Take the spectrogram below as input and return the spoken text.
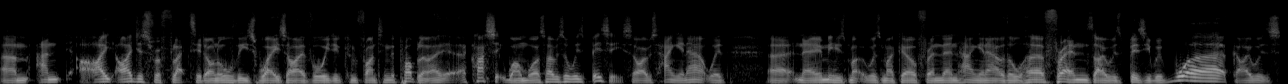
Um, and I, I just reflected on all these ways I avoided confronting the problem. A, classic one was I was always busy. So I was hanging out with uh, Naomi, who was my girlfriend, then hanging out with all her friends. I was busy with work. I was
